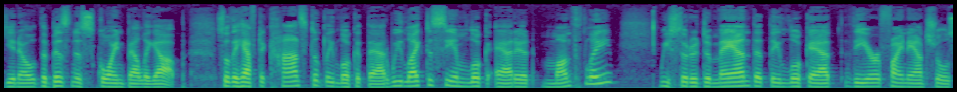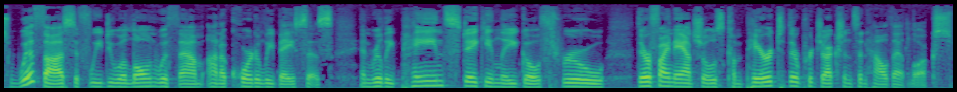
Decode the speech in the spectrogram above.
you know the business going belly up. So they have to constantly look at that. We like to see them look at it monthly. We sort of demand that they look at their financials with us if we do a loan with them on a quarterly basis and really painstakingly go through their financials compared to their projections and how that looks.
